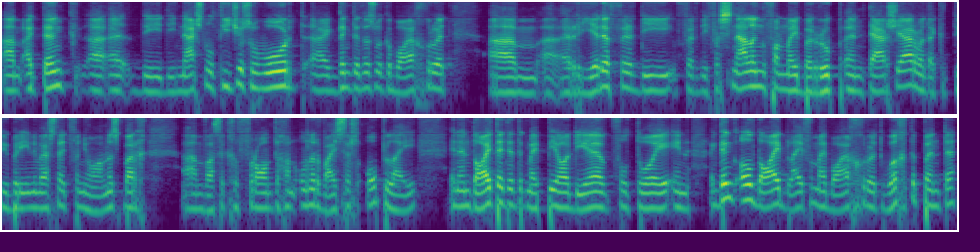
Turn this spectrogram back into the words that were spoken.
um ek dink uh, uh die die National Teachers Award, uh, ek dink dit is ook 'n baie groot um 'n rede vir die vir die versnelling van my beroep in tersiêr want ek het toe by die Universiteit van Johannesburg um was ek gevra om te gaan onderwysers oplei en in daai tyd het ek my PhD voltooi en ek dink al daai bly vir my baie groot hoogtepunte.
